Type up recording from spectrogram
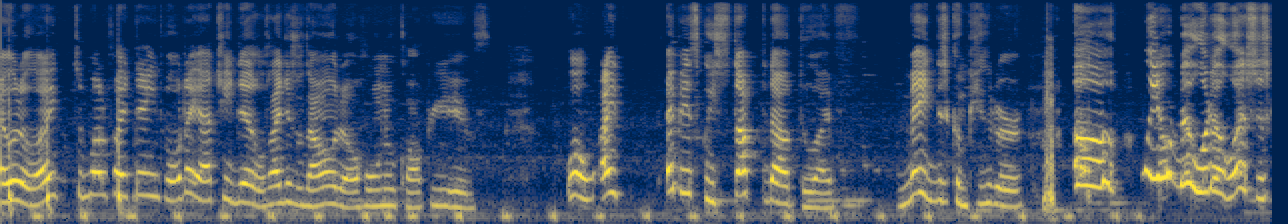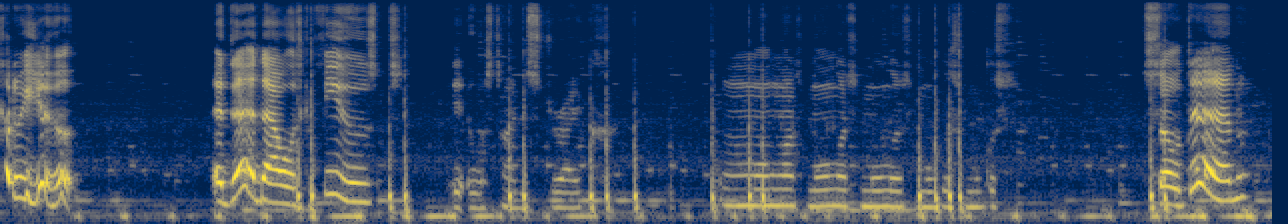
I would have liked to modify things, but what I actually did was I just downloaded a whole new copy of. Well, I I basically stuck it out to life. Made this computer. Oh, we don't know what OS is gonna be yet. And then I was confused. It was time to strike. Among Us, Among Us, Among Us, Among Us, Among Us. So then,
